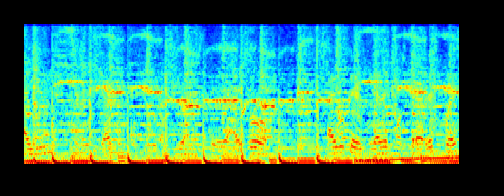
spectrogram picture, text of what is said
ahí un certificado este, algo algo que les voy a demostrar después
